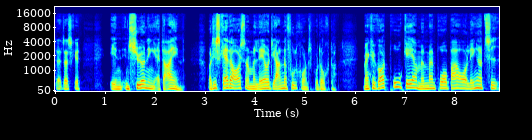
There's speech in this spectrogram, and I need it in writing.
der, der skal en, en syrning af dejen. Og det skal der også, når man laver de andre fuldkornsprodukter. Man kan godt bruge gær, men man bruger bare over længere tid.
